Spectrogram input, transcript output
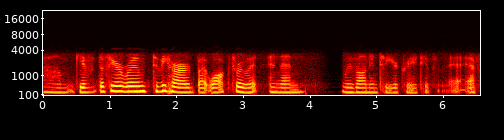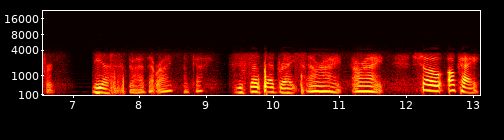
um, give the fear room to be heard, but walk through it, and then move on into your creative effort. Yes. Do I have that right? Okay. You've got that right. All right. All right. So, okay.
